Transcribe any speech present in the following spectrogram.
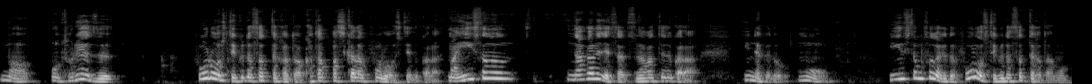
今、もうとりあえず、フォローしてくださった方は片っ端からフォローしてるから、まあインスタの流れでさ、繋がってるからいいんだけど、もう、インスタもそうだけど、フォローしてくださった方はもう、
